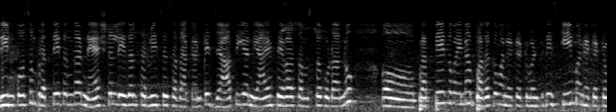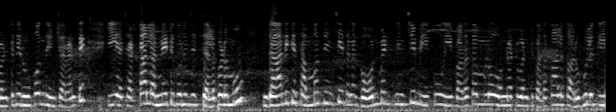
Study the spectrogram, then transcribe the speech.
దీనికోసం ప్రత్యేకంగా నేషనల్ లీగల్ సర్వీసెస్ అదట అంటే జాతీయ న్యాయ సేవా సంస్థ కూడాను ప్రత్యేకమైన పథకం అనేటటువంటిది స్కీమ్ అనేటటువంటిది రూపొందించారు. అంటే ఈ చట్టాలన్నిటి గురించి తెలపడము దానికి సంబంధించి తన గవర్నమెంట్ నుంచి మీకు ఈ పథకంలో ఉన్నటువంటి పథకాలకు అర్హులకి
